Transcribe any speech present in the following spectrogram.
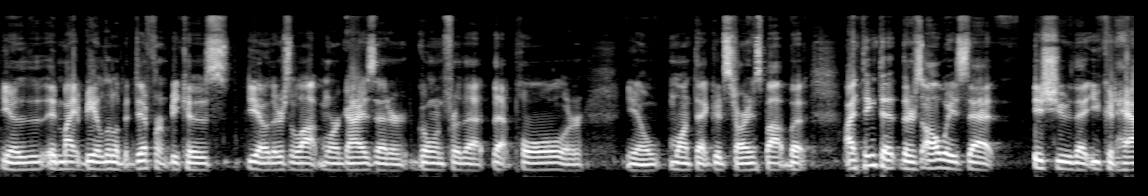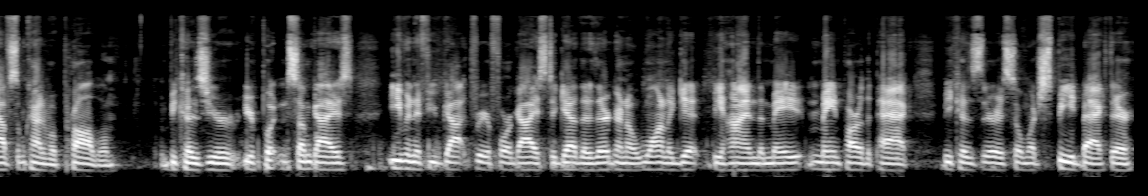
you know it might be a little bit different because you know there's a lot more guys that are going for that that pole or you know want that good starting spot but i think that there's always that issue that you could have some kind of a problem because you're you're putting some guys, even if you've got three or four guys together, they're going to want to get behind the main main part of the pack because there is so much speed back there,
